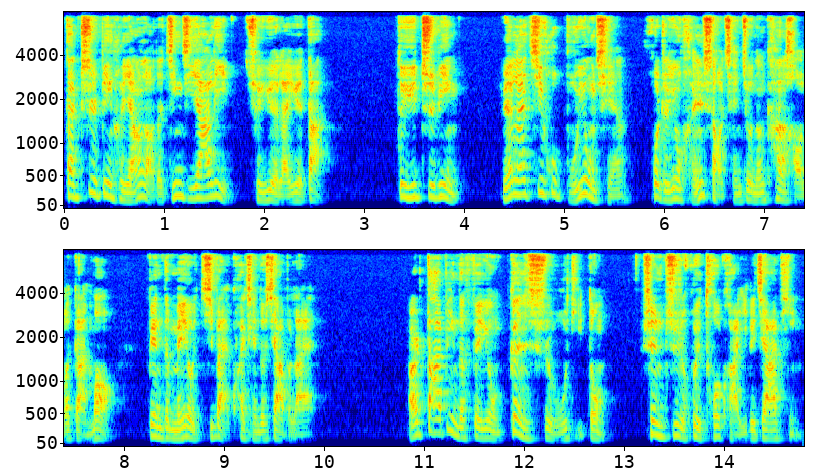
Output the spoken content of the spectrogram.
但治病和养老的经济压力却越来越大。对于治病，原来几乎不用钱或者用很少钱就能看好了感冒，变得没有几百块钱都下不来，而大病的费用更是无底洞。甚至会拖垮一个家庭。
